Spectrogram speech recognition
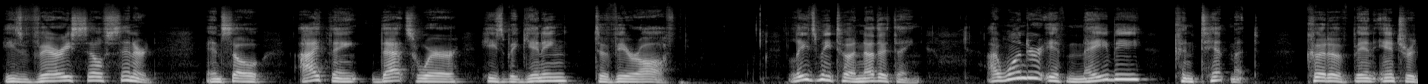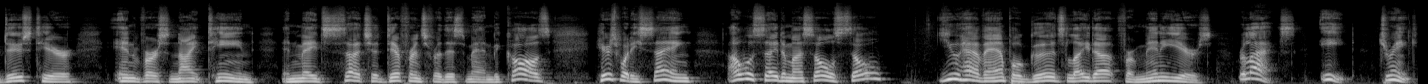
He's very self centered. And so I think that's where he's beginning to veer off. Leads me to another thing. I wonder if maybe contentment could have been introduced here in verse 19 and made such a difference for this man because here's what he's saying I will say to my soul, Soul, you have ample goods laid up for many years. Relax, eat, drink,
